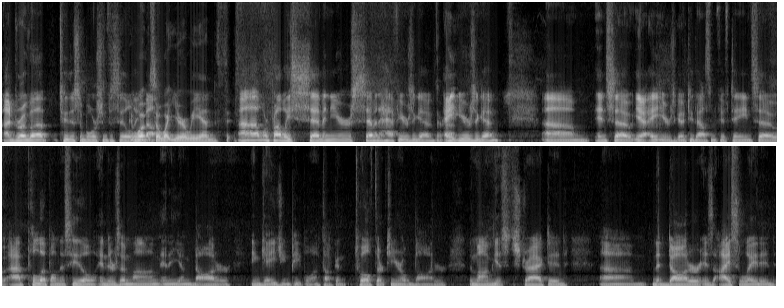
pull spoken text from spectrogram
I drove up to this abortion facility. What, about, so what year are we in? Uh, we're probably seven years, seven and a half years ago, okay. eight years ago. Um, and so, yeah, eight years ago, 2015. So I pull up on this hill and there's a mom and a young daughter engaging people. I'm talking 12, 13 year old daughter. The mom gets distracted. Um, the daughter is isolated.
